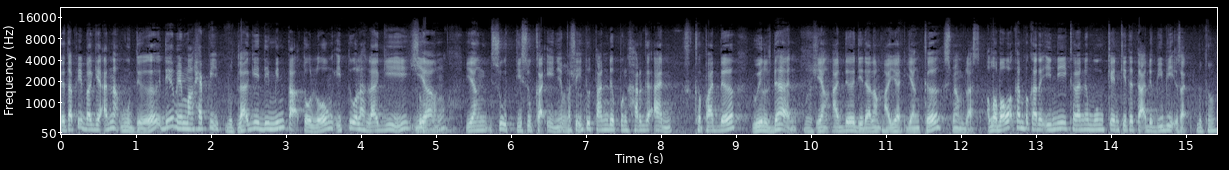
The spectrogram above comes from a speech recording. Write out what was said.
Tetapi bagi anak muda dia memang happy. Lagi diminta tolong itulah lagi yang yang su- disukainya. Pasal itu tanda penghargaan kepada wildan yang ada di dalam ayat yang ke-19. Allah bawakan perkara ini kerana mungkin kita tak ada bibi ustaz Betul.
